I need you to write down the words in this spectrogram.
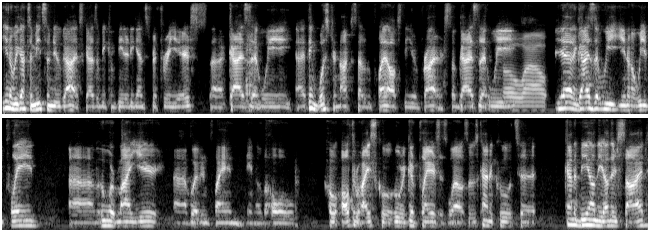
you know, we got to meet some new guys, guys that we competed against for three years, uh, guys that we, I think Worcester knocked us out of the playoffs the year prior. So guys that we, oh wow, yeah, the guys that we, you know, we had played, um, who were my year, uh, who have been playing, you know, the whole, whole all through high school, who were good players as well. So it was kind of cool to kind of be on the other side,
